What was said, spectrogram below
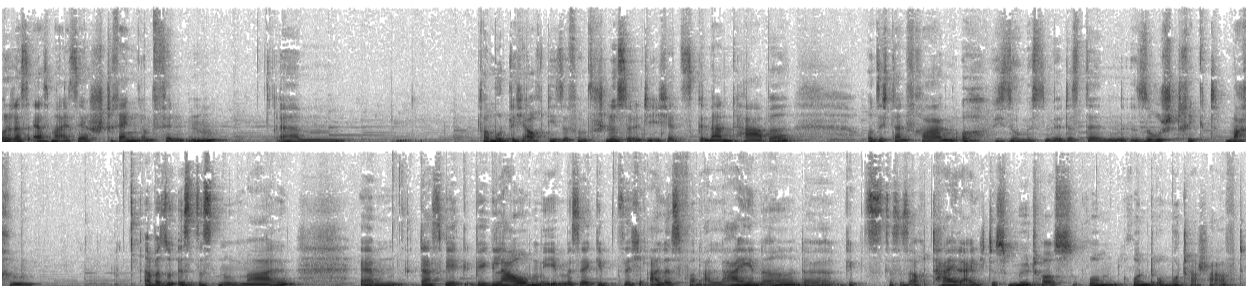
oder das erstmal als sehr streng empfinden. Ähm, vermutlich auch diese fünf Schlüssel, die ich jetzt genannt habe, und sich dann fragen, oh, wieso müssen wir das denn so strikt machen? Aber so ist es nun mal, ähm, dass wir, wir glauben eben, es ergibt sich alles von alleine. Da gibt's, das ist auch Teil eigentlich des Mythos rund, rund um Mutterschaft.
